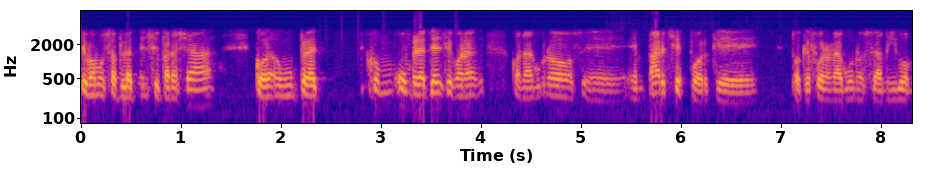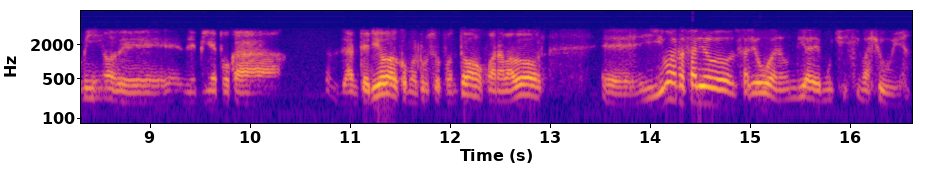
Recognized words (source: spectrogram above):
llevamos a Platense para allá, con un, Platense con, algunos eh, emparches porque porque fueron algunos amigos míos de, de mi época anterior, como el ruso Pontón, Juan Amador, eh, y bueno, salió salió bueno, un día de muchísima lluvia.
